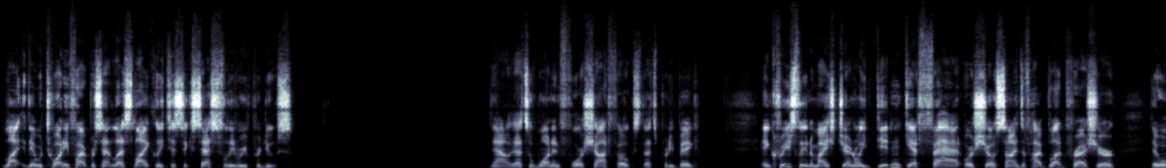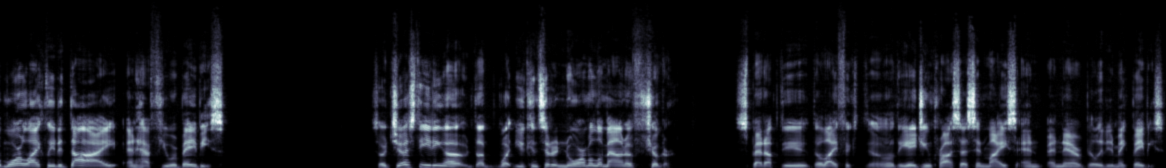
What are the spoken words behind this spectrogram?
li- they were 25% less likely to successfully reproduce. Now, that's a 1 in 4 shot, folks. That's pretty big. Increasingly, the mice generally didn't get fat or show signs of high blood pressure. They were more likely to die and have fewer babies. So, just eating a, the, what you consider normal amount of sugar sped up the, the life, uh, the aging process in mice and, and their ability to make babies.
